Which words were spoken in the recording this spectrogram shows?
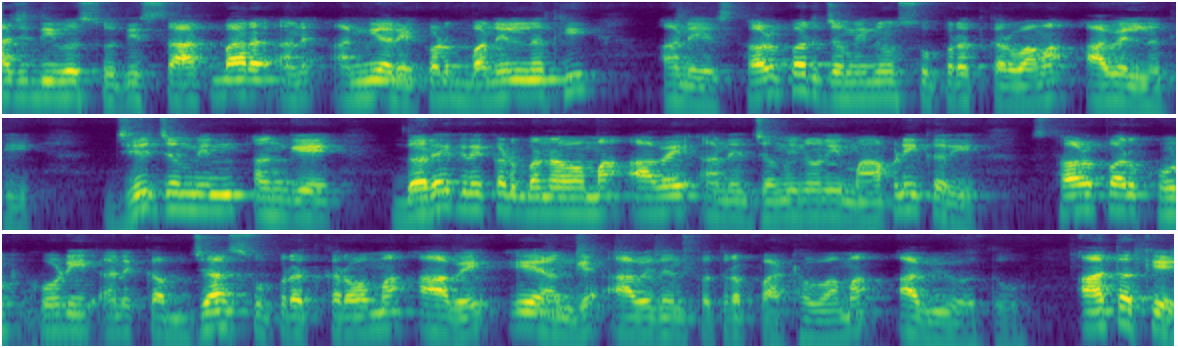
આજ દિવસ સુધી સાત બાર અને અન્ય રેકોર્ડ બનેલ નથી અને સ્થળ પર જમીનો સુપરત કરવામાં આવેલ નથી. જે જમીન અંગે દરેક રેકર્ડ બનાવવામાં આવે અને જમીનોની માપણી કરી સ્થળ પર ખૂંટ ખોડી અને કબજા સુપરત કરવામાં આવે એ અંગે આવેદનપત્ર પાઠવવામાં આવ્યું હતું. આ તકે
